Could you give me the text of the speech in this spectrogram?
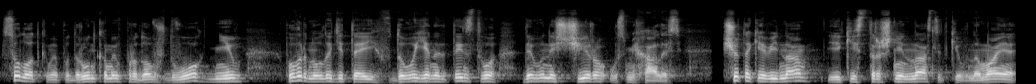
з солодкими подарунками впродовж двох днів повернули дітей в довоєнне дитинство, де вони щиро усміхались. Що таке війна і які страшні наслідки вона має,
